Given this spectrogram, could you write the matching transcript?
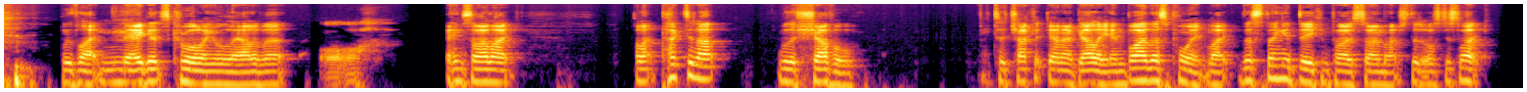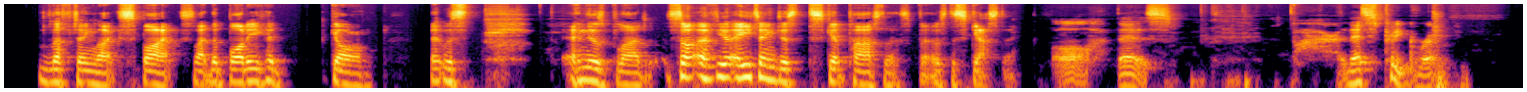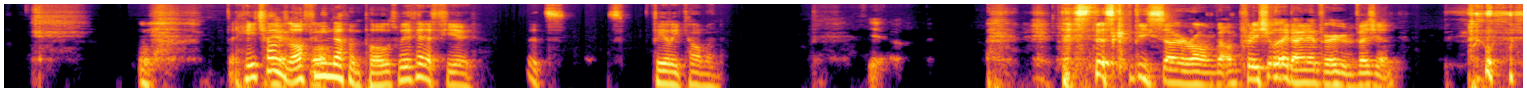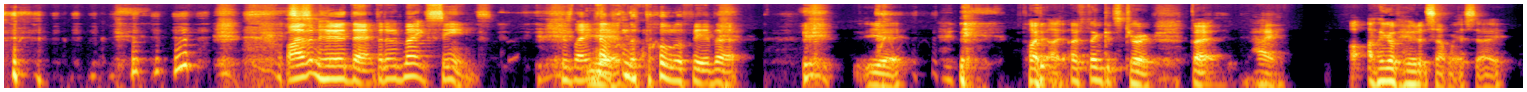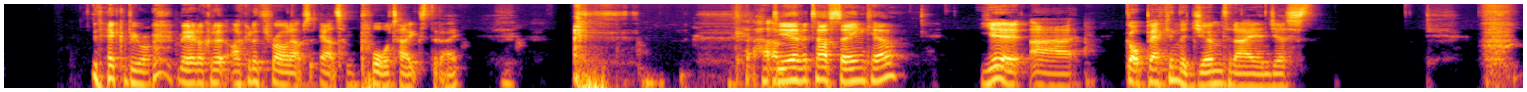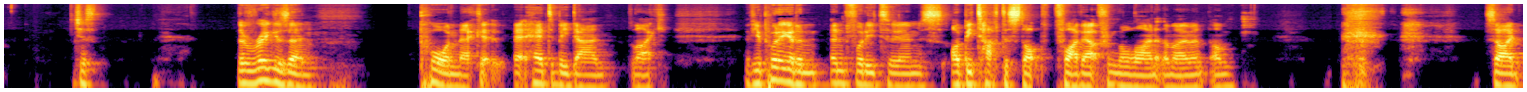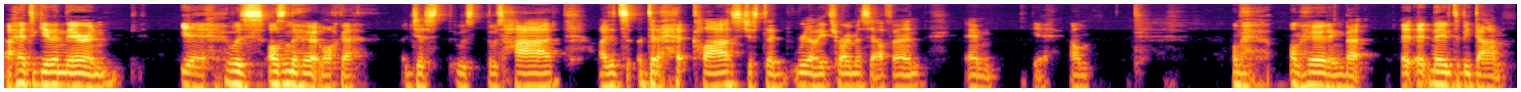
with like maggots crawling all out of it. Oh, And so I like I like picked it up with a shovel to chuck it down our gully. And by this point, like this thing had decomposed so much that it was just like lifting like spikes. Like the body had gone. It was and there's blood. So if you're eating, just skip past this. But it was disgusting. oh, that is that's pretty grim. But hedgehogs Yeah, often well- end up in pools. We've had a few. It's it's fairly common. Yeah. this this could be so wrong, but I'm pretty sure they don't have very good vision. I haven't heard that, but it would make sense because they end Yeah. up in the pool a fair bit. Yeah, I, I think it's true, but hey, I I think I've heard it somewhere, so that could be wrong. Man, I could have I could have thrown up out some poor takes today. Um, Do you have a tough scene, Cal? yeah, uh, got back in the gym today and just, just the rig is in poor nick. It, it had to be done. Like, if you're putting it in, in footy terms, I'd be tough to stop five out from the line at the moment. I'm, so I, I had to get in there and yeah, it was. I was in the hurt locker. It just it was it was hard. I did I did a HIIT class just to really throw myself in, and yeah, I'm I'm I'm hurting, but it, it needed to be done.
